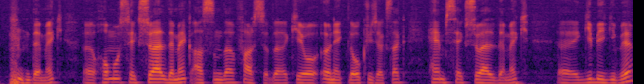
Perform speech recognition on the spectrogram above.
demek. E, homoseksüel demek aslında Farsçadaki o örnekle okuyacaksak hemseksüel demek e, gibi gibi.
